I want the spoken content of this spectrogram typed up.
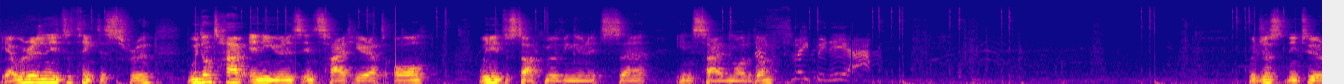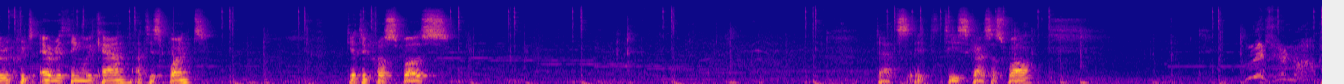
yeah, we really need to think this through. We don't have any units inside here at all. We need to start moving units uh, inside Mordor. We just need to recruit everything we can at this point. Get the crossbows. That's it, these guys as well. Listen up.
